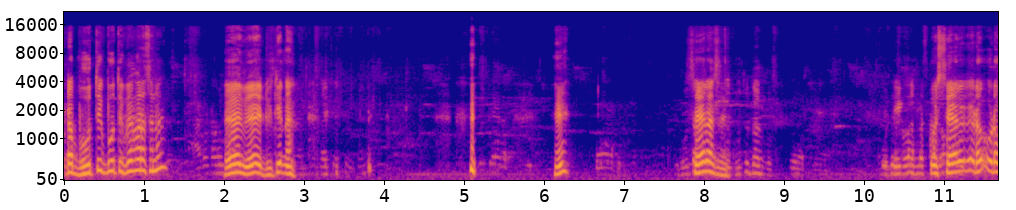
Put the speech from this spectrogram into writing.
এটা ভৌতিক ভৌতিক ব্যাপার আছে না? হ্যাঁ এই ঢুকে না। হ্যাঁ স্যার আছে? ওই স্যার, এটা, ওটা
